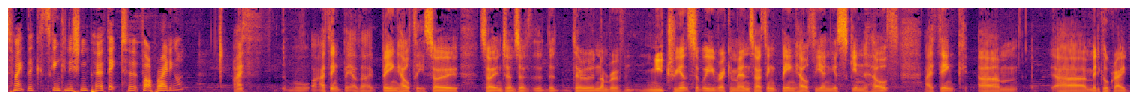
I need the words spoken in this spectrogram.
to make the skin condition perfect to, for operating on? I. Th- I think being healthy. So, so in terms of the, the, there are a number of nutrients that we recommend. So, I think being healthy and your skin health. I think um, uh, medical grade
